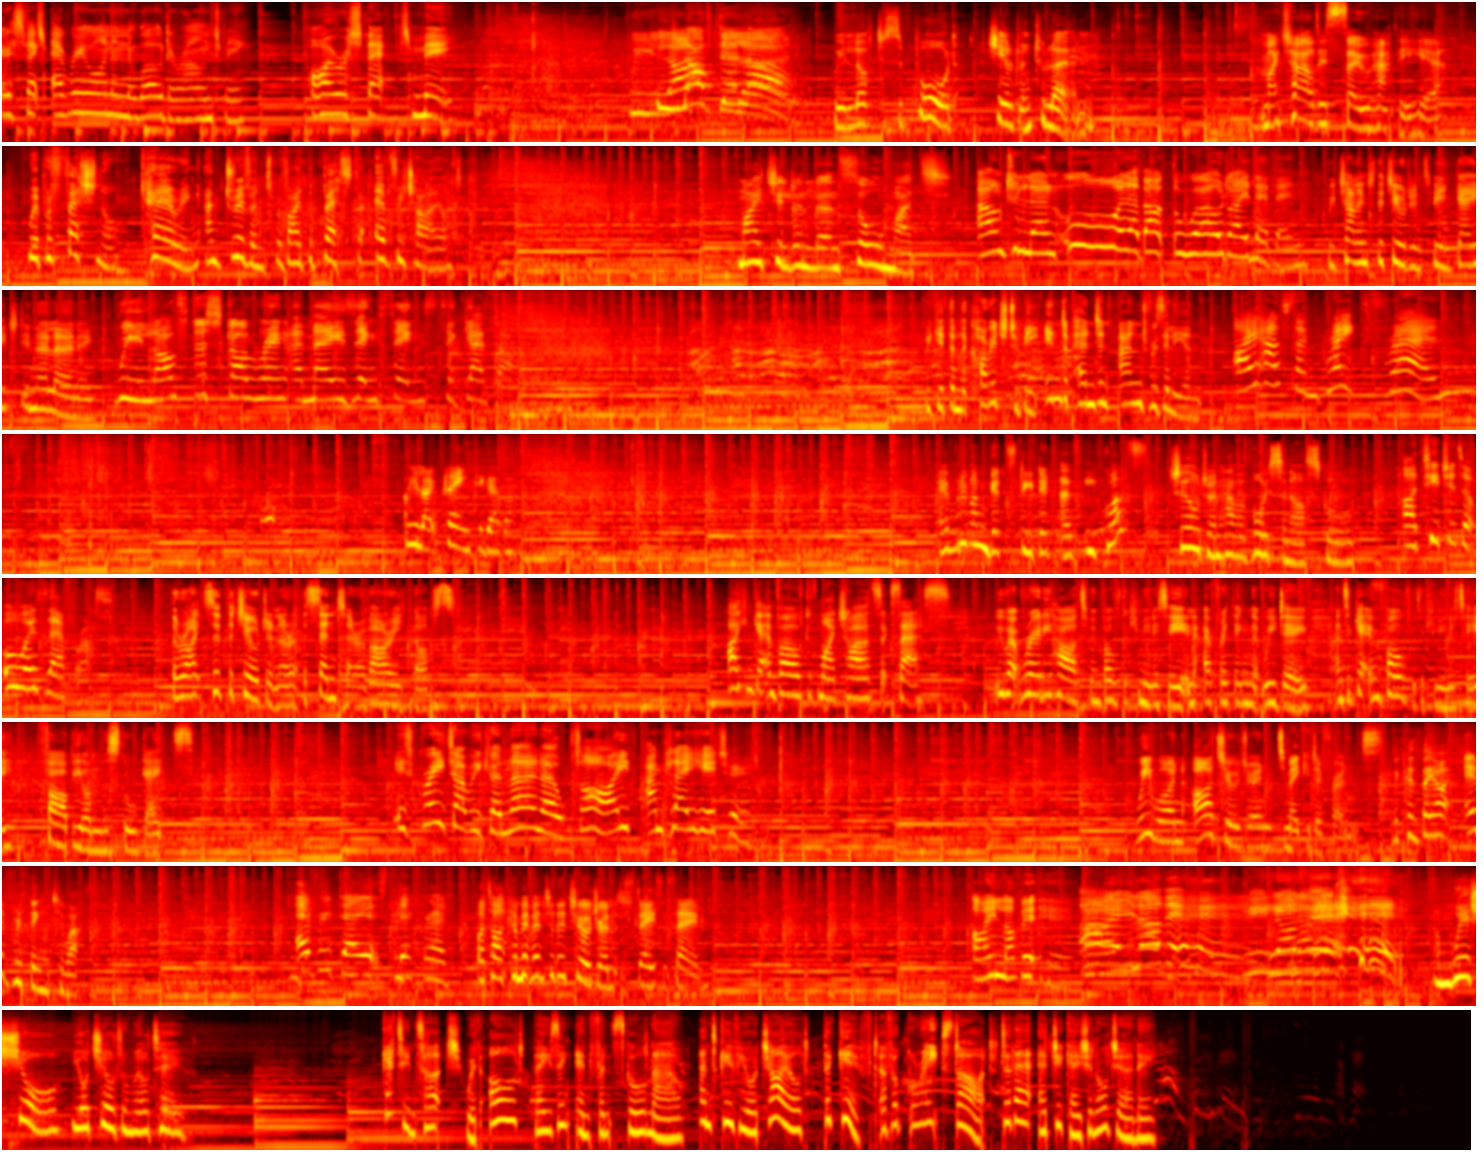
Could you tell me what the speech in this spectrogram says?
I respect everyone in the world around me. I respect me. We love to learn. We love to support children to learn. My child is so happy here. We're professional, caring, and driven to provide the best for every child. My children learn so much. I want to learn all about the world I live in. We challenge the children to be engaged in their learning. We love discovering amazing things together. We give them the courage to be independent and resilient. I have some great friends. We like playing together. Everyone gets treated as equals. Children have a voice in our school. Our teachers are always there for us. The rights of the children are at the centre of our ethos. I can get involved with my child's success. We work really hard to involve the community in everything that we do and to get involved with the community far beyond the school gates. It's great that we can learn outside and play here too. We want our children to make a difference. Because they are everything to us. Every day it's different. But our commitment to the children stays the same. I love it here. I love it here. We love, it here. And we're sure your children will too. Get in touch with Old Basing Infant School now and give your child the gift of a great start to their educational journey.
